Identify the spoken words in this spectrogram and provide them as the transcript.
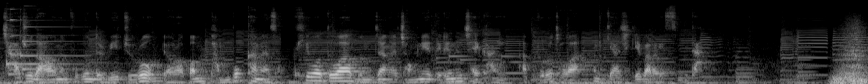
자주 나오는 부분들 위주로 여러 번 반복하면서 키워드와 문장을 정리해드리는 제 강의 앞으로 저와 함께 하시길 바라겠습니다. Ah!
